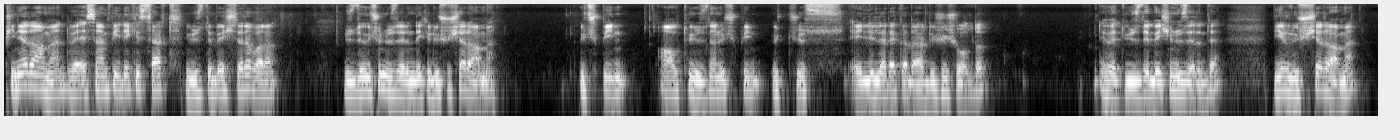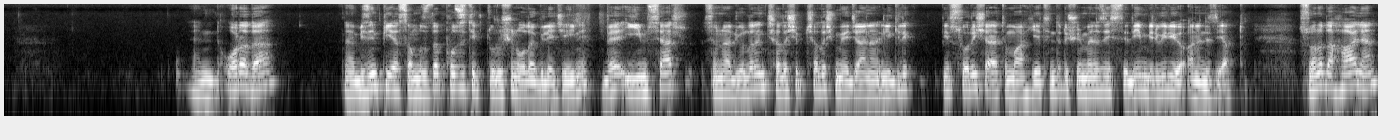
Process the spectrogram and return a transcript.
Pine rağmen ve S&P'deki sert %5'lere varan %3'ün üzerindeki düşüşe rağmen 3000 3600'den 3350'lere kadar düşüş oldu. Evet %5'in üzerinde bir düşüşe rağmen yani orada yani bizim piyasamızda pozitif duruşun olabileceğini ve iyimser senaryoların çalışıp çalışmayacağına ilgili bir soru işareti mahiyetinde düşünmenizi istediğim bir video analizi yaptım. Sonra da halen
